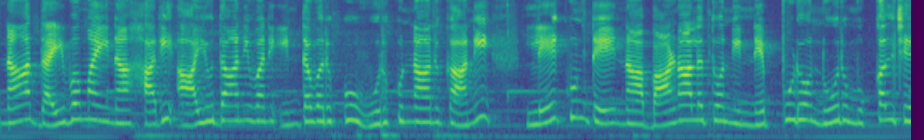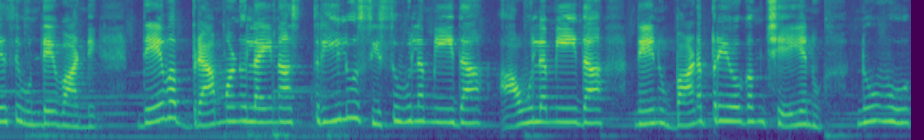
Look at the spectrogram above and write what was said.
నా దైవమైన హరి ఆయుధానివని ఇంతవరకు ఊరుకున్నాను కానీ లేకుంటే నా బాణాలతో నిన్నెప్పుడో నూరు ముక్కలు చేసి ఉండేవాణ్ణి. దేవ బ్రాహ్మణులైన స్త్రీలు శిశువుల మీద ఆవుల మీద నేను బాణప్రయోగం చేయను. నువ్వు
